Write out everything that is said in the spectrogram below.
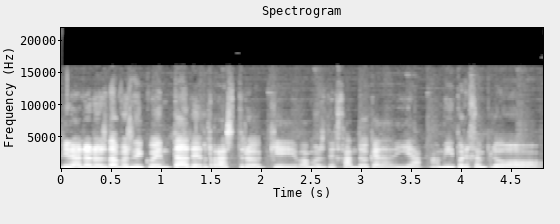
Mira, no nos damos ni cuenta del rastro que vamos dejando cada día. A mí, por ejemplo,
